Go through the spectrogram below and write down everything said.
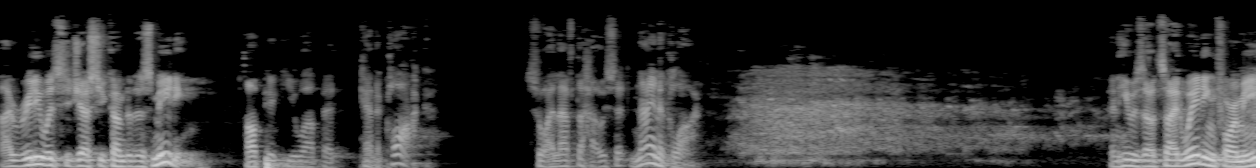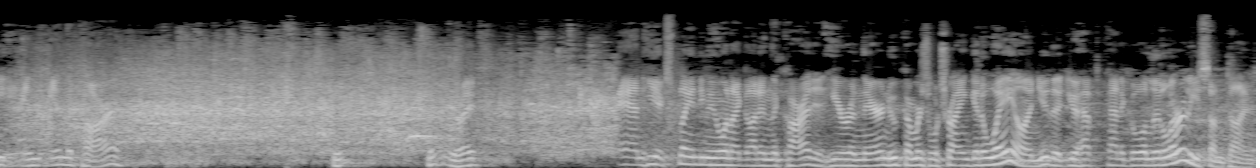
I really would suggest you come to this meeting. I'll pick you up at 10 o'clock. So I left the house at 9 o'clock. And he was outside waiting for me in, in the car. right? And he explained to me when I got in the car that here and there newcomers will try and get away on you, that you have to kind of go a little early sometimes.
